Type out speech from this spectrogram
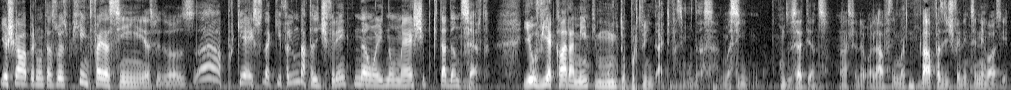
E eu chegava a perguntar às pessoas, por que a gente faz assim? E as pessoas, ah, porque é isso daqui. Eu falei, não dá pra fazer diferente? Não, aí não mexe porque tá dando certo. E eu via claramente muita oportunidade de fazer mudança. Assim, com 17 anos. Né? Eu olhava assim, mas dá pra fazer diferente esse negócio aqui.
